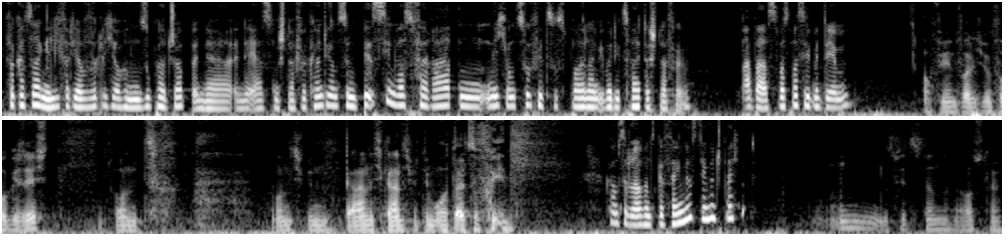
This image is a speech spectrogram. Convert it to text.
Ich wollte gerade sagen, ihr liefert ja wirklich auch einen super Job in der, in der ersten Staffel. Könnt ihr uns ein bisschen was verraten, nicht um zu viel zu spoilern, über die zweite Staffel? Abbas, was passiert mit dem? Auf jeden Fall, ich bin vor Gericht und, und ich bin gar nicht, gar nicht mit dem Urteil zufrieden. Kommst du dann auch ins Gefängnis dementsprechend? Das wird sich dann herausstellen.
